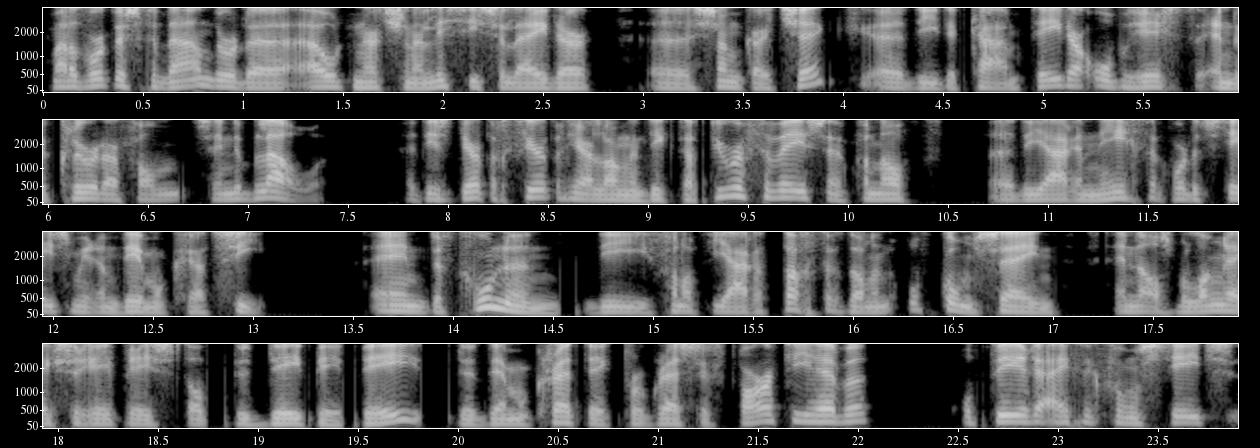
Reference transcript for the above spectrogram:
Maar dat wordt dus gedaan door de oud-nationalistische leider uh, Chiang Kai-shek, die de KMT daar opricht. En de kleur daarvan zijn de blauwe. Het is 30, 40 jaar lang een dictatuur geweest. En vanaf uh, de jaren 90 wordt het steeds meer een democratie. En de groenen, die vanaf de jaren 80 dan een opkomst zijn en als belangrijkste representant de DPP, de Democratic Progressive Party, hebben, opteren eigenlijk voor een steeds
